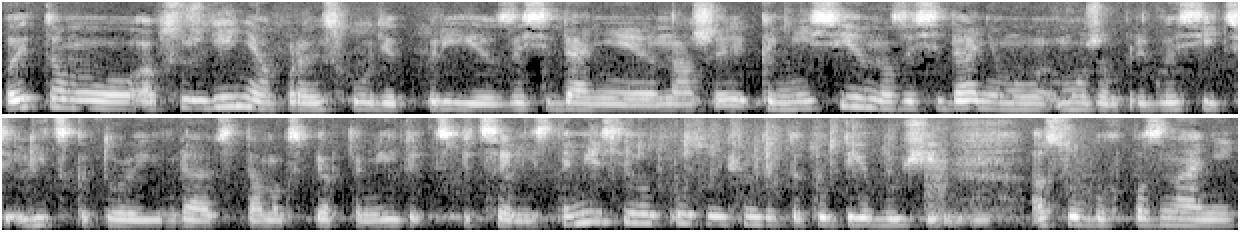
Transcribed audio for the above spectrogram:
Поэтому обсуждение происходит при заседании нашей комиссии. На заседание мы можем пригласить лиц, которые являются там экспертами или специалистами, если вопрос, в общем-то, такой требующий особых познаний.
